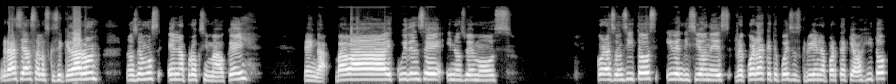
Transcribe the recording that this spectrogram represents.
Gracias a los que se quedaron. Nos vemos en la próxima, ¿ok? Venga, bye bye, cuídense y nos vemos. Corazoncitos y bendiciones. Recuerda que te puedes suscribir en la parte de aquí abajito.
